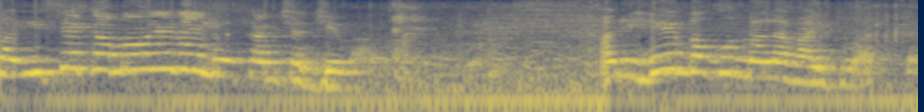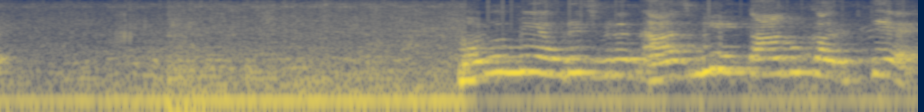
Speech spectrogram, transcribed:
पैसे कमावले नाही लोकांच्या जीवावर? आणि हे बघून मला वाईट वाटत म्हणून मी एवढीच आज मी हे काम करते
